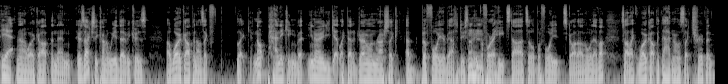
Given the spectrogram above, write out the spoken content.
Yeah. And then I woke up, and then it was actually kind of weird though because I woke up and I was like, like not panicking, but you know, you get like that adrenaline rush, like uh, before you're about to do something, before a heat starts or before you skydive or whatever. So I like woke up with that and I was like tripping,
